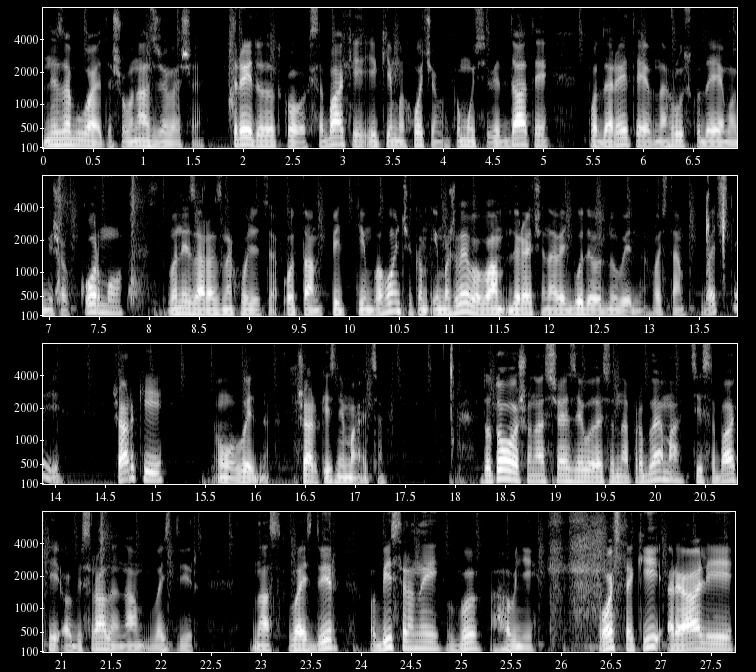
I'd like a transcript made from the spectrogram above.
не забувайте, що у нас живе ще три додаткових собаки, які ми хочемо комусь віддати, подарити. В нагрузку даємо мішок корму. Вони зараз знаходяться отам під тим вагончиком, і, можливо, вам, до речі, навіть буде одну видно. Ось там, бачите її? Шарки. О, видно. Шарки знімаються. До того ж, у нас ще з'явилася одна проблема: ці собаки обісрали нам весь двір. У нас весь двір обісраний в говні. Ось такі реалії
